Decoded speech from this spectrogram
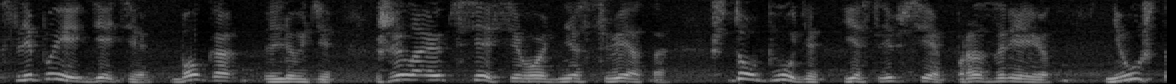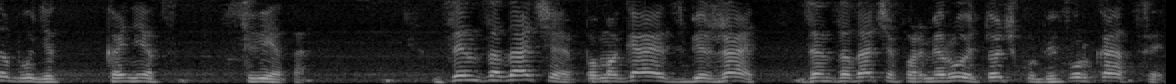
Слепые дети Бога люди – Желают все сегодня света. Что будет, если все прозреют? Неужто будет конец света? Дзен-задача помогает сбежать. Дзен-задача формирует точку бифуркации,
